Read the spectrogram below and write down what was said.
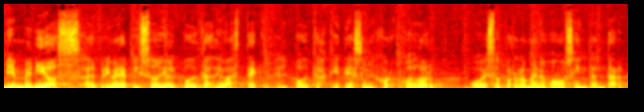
Bienvenidos al primer episodio del podcast de Bastec, el podcast que te hace mejor jugador, o eso por lo menos vamos a intentar.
